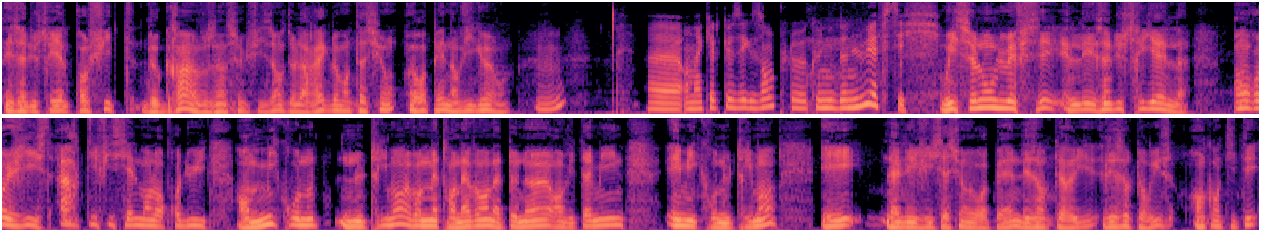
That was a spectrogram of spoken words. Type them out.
les industriels profitent de graves insuffisances de la réglementation européenne en vigueur. Mhm. Euh, On a quelques exemples que nous donne l'UFC. Oui, selon l'UFC, les industriels enregistrent artificiellement leurs produits en micronutriments avant de mettre en avant la teneur en vitamines et micronutriments et la législation européenne les autorise, les autorise en quantité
